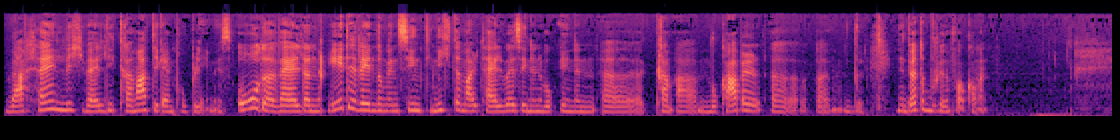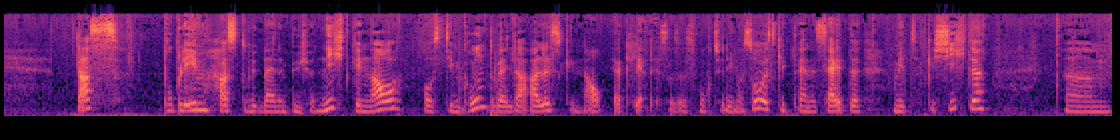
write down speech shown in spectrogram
Wahrscheinlich, weil die Grammatik ein Problem ist. Oder weil dann Redewendungen sind, die nicht einmal teilweise in den, in den äh, äh, Vokabel, äh, äh, in den Wörterbüchern vorkommen. Das Problem hast du mit meinen Büchern nicht genau aus dem Grund, weil da alles genau erklärt ist. Also es funktioniert immer so, es gibt eine Seite mit Geschichte, ähm,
